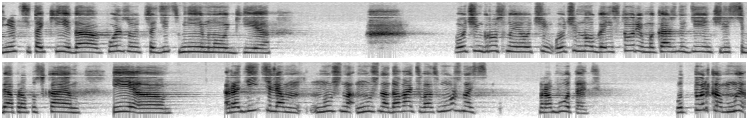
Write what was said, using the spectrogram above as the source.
есть и такие, да, пользуются детьми многие. Очень грустные, очень, очень много историй мы каждый день через себя пропускаем. И э, родителям нужно, нужно давать возможность работать. Вот только мы,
